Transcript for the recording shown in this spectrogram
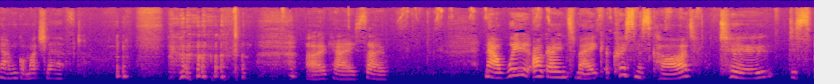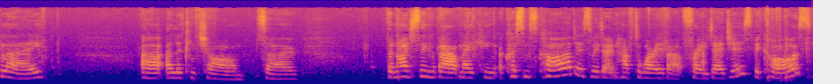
Yeah, I haven't got much left. okay, so now we are going to make a Christmas card to display uh, a little charm. So the nice thing about making a Christmas card is we don't have to worry about frayed edges because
